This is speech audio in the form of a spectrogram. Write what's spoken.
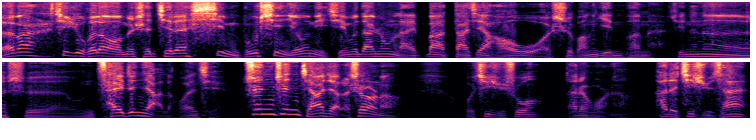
来吧，继续回到我们神奇的“信不信由你”节目当中来吧。大家好，我是王银，朋友们，今天呢是我们猜真假的环节，真真假假的事儿呢，我继续说，大家伙呢还得继续猜。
